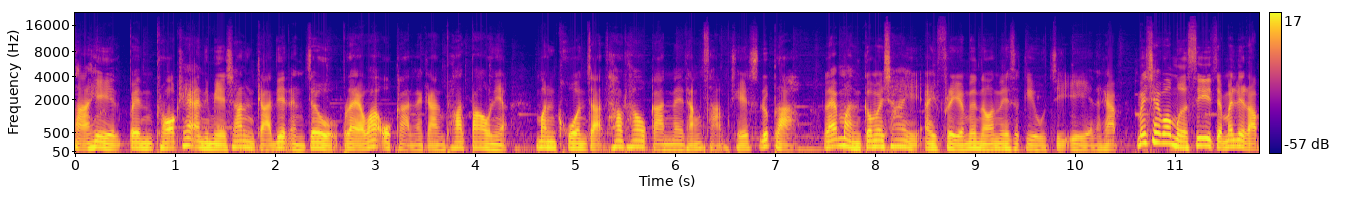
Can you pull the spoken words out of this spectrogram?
สาเหตุเป็นเพราะแค่แอนิเมชัน Guardian Angel แปลว่าโอกาสในการพลาดเป้าเนี่ย มันควรจะเท่าๆกันในทั้ง 3 เคสหรือเปล่า และมันก็ไม่ใช่ไอเฟรมด้วยเนาะในสกิล GA นะครับ ไม่ใช่ว่าเมอร์ซี่จะไม่ได้รับ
